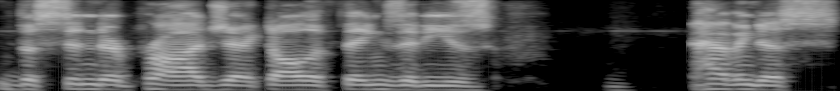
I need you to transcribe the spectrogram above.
the Cinder project, all the things that he's having to s-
